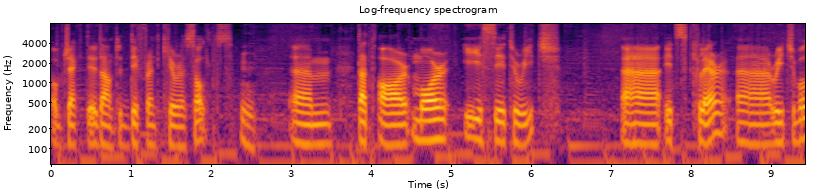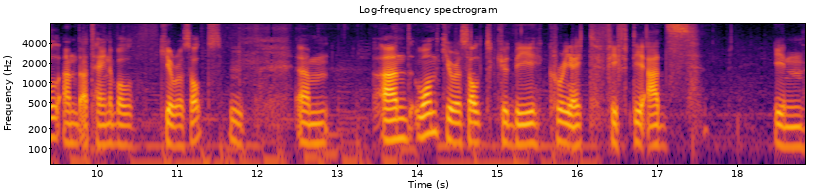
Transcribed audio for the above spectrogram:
objective down to different key results Mm. um, that are more easy to reach. Uh, it's clear, uh, reachable, and attainable key results. Mm. Um, and one key result could be create 50 ads in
